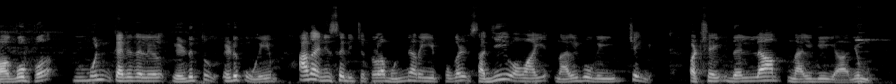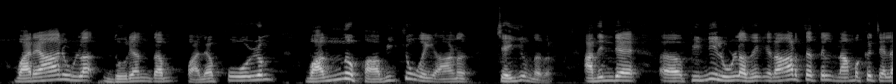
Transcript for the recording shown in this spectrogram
വകുപ്പ് മുൻകരുതലുകൾ എടുത്തു എടുക്കുകയും അതനുസരിച്ചിട്ടുള്ള മുന്നറിയിപ്പുകൾ സജീവമായി നൽകുകയും ചെയ്യും. പക്ഷേ ഇതെല്ലാം നൽകിയാലും വരാനുള്ള ദുരന്തം പലപ്പോഴും വന്നു ഭവിക്കുകയാണ് ചെയ്യുന്നത്. അതിന്റെ പിന്നിലുള്ളത് യഥാർത്ഥത്തിൽ നമുക്ക് ചില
